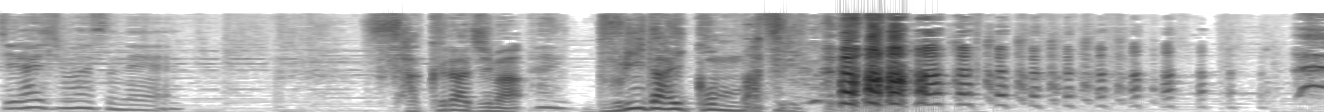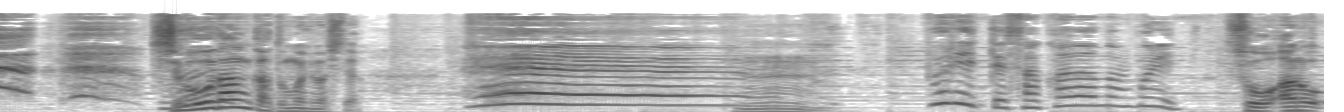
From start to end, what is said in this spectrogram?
じらしますね。桜島はい。ぶり大根祭りって冗談かと思いましたよ、へえ、うん、ブリって魚のブリ？そうあの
